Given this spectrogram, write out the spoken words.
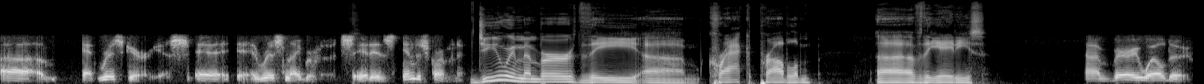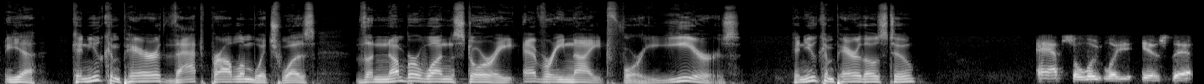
uh, at risk areas, uh, at risk neighborhoods. It is indiscriminate. Do you remember the um, crack problem uh, of the 80s? I very well do. Yeah. Can you compare that problem, which was the number one story every night for years? Can you compare those two? Absolutely, is that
